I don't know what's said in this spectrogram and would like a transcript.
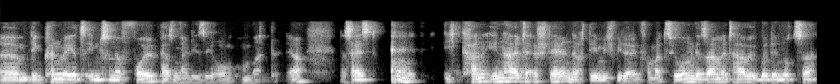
ähm, den können wir jetzt eben zu einer Vollpersonalisierung umwandeln. Ja? Das heißt, ich kann Inhalte erstellen, nachdem ich wieder Informationen gesammelt habe über den Nutzer,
